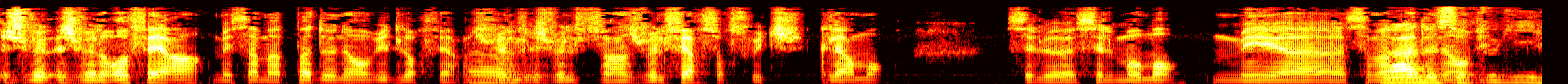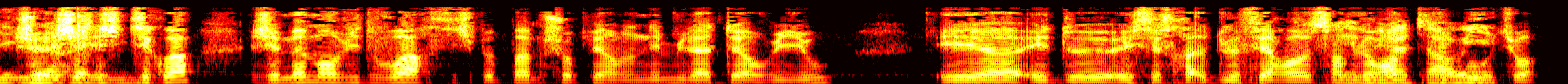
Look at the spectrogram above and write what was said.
Je vais, je vais le refaire, hein, mais ça m'a pas donné envie de le refaire. Je vais, je vais le faire, je vais le faire sur Switch, clairement. C'est le, c'est le moment. Mais euh, ça m'a Ah, pas mais donné envie. est... Je, sais quoi? J'ai même envie de voir si je peux pas me choper un émulateur Wii U et, euh, et de, et ce sera de le faire sans de le rendre Émulateur plus beau, Wii. tu vois.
